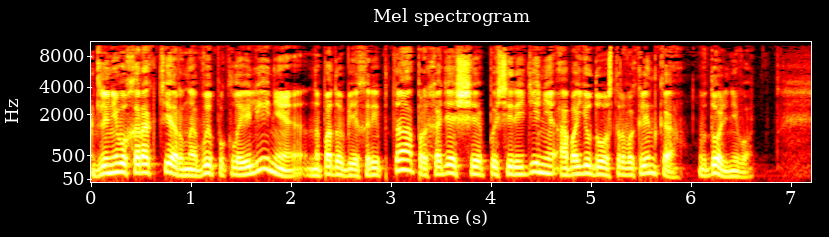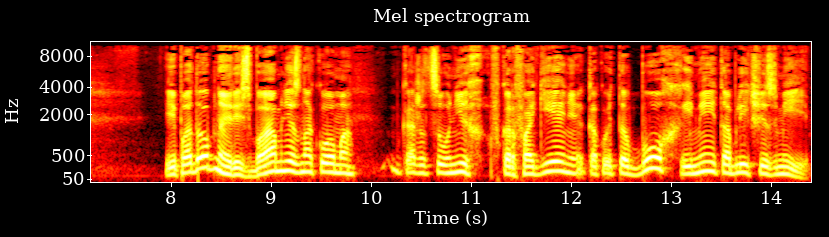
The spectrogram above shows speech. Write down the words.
Для него характерна выпуклая линия, наподобие хребта, проходящая посередине обоюдоострого клинка, вдоль него. И подобная резьба мне знакома. Кажется, у них в Карфагене какой-то бог имеет обличие змеи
